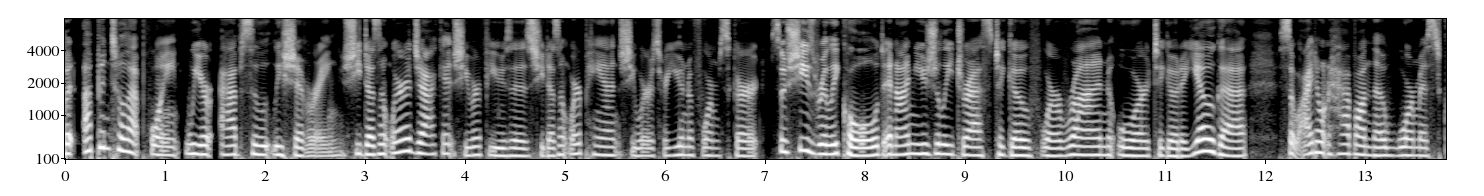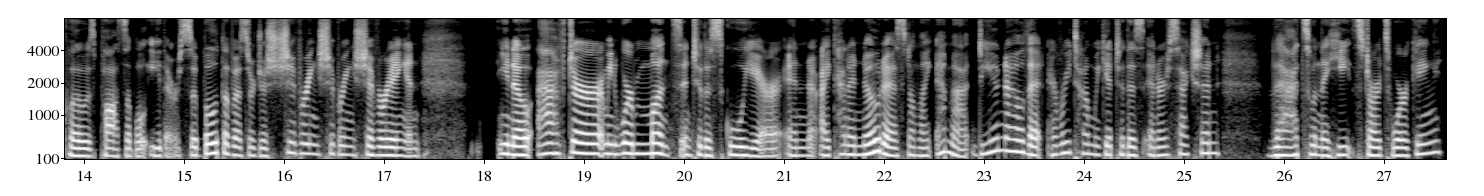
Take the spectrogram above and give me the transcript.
But up until that point, we are absolutely shivering. She doesn't wear a jacket. She refuses. She doesn't wear pants. She wears her uniform skirt. So she's really cold. And I'm usually dressed to go for a run or to go to yoga. So I don't have on the warmest clothes possible either. So both of us are just shivering, shivering, shivering. And you know, after, I mean, we're months into the school year, and I kind of noticed, I'm like, Emma, do you know that every time we get to this intersection, that's when the heat starts working.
